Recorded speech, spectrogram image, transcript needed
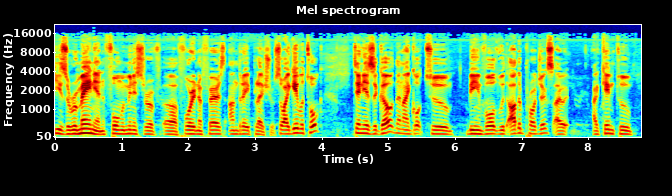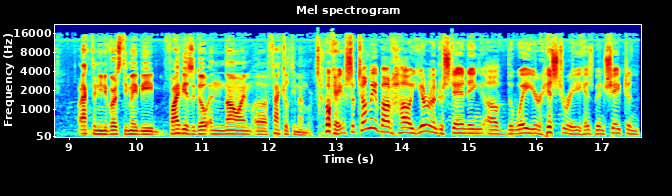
He's a Romanian former Minister of uh, Foreign Affairs, Andrei Pleșu. So I gave a talk 10 years ago. Then I got to be involved with other projects. I, I came to Acton University maybe five years ago, and now I'm a faculty member. Okay, so tell me about how your understanding of the way your history has been shaped in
